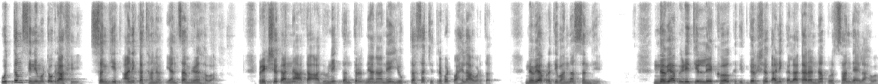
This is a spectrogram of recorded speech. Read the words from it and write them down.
उत्तम सिनेमॅटोग्राफी संगीत आणि कथानक यांचा मेळ हवा. प्रेक्षकांना आता आधुनिक तंत्रज्ञानाने युक्त असा चित्रपट पाहायला आवडतात. नव्या प्रतिभांना संधी. नव्या पिढीतील लेखक दिग्दर्शक आणि कलाकारांना प्रोत्साहन द्यायला हवं.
